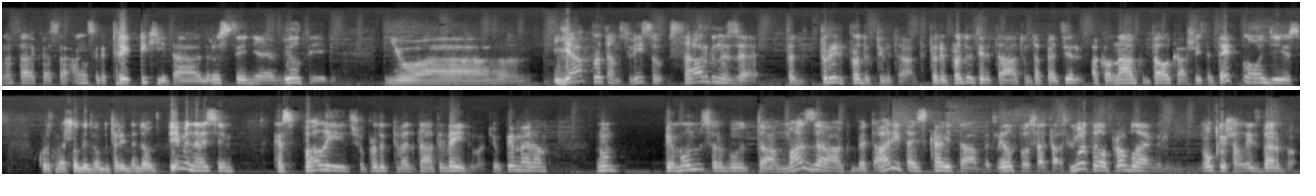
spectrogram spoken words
nu, tā, kā saka, triki, tā drusciņa viltīgi. Jo, ja, protams, visu sāorganizē, tad tur ir produktivitāte. Tur ir produktivitāte, un tāpēc ir atkal nāk tālāk šīs te tehnoloģijas, kuras mēs šobrīd varbūt arī nedaudz pieminēsim, kas palīdz šo produktivitāti veidot. Jo, piemēram, nu, pie mums varbūt tā mazāk, bet arī tā skaitā, bet lielpilsētās ļoti liela problēma ir nokļūšana līdz darbam.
